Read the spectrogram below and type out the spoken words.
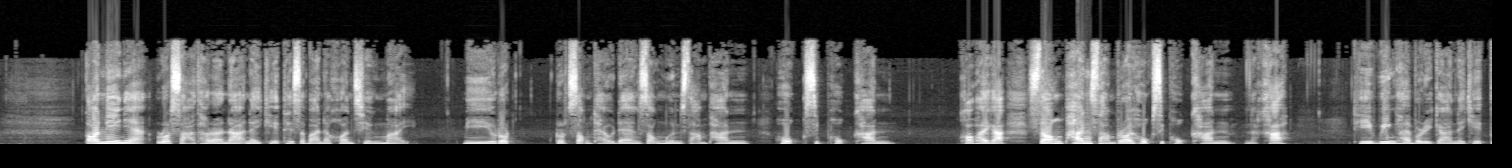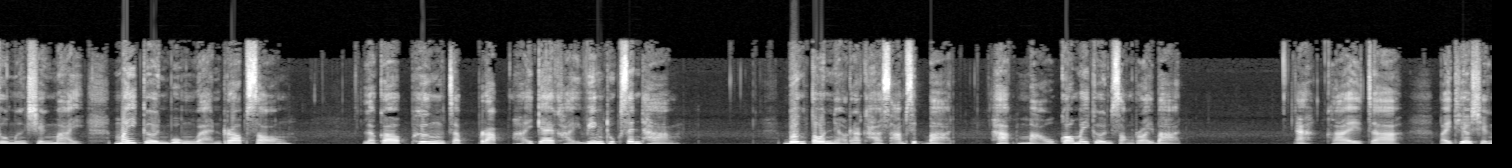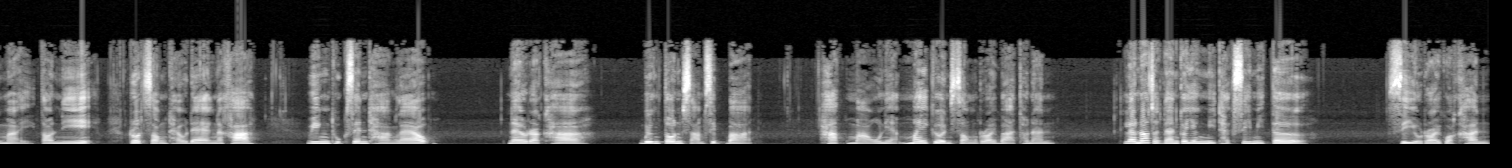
ตอนนี้เนี่ยรถสาธารณะในเขตเทศบาลนครเชียงใหม่ มีรถรถสองแถวแดง 23,066 คัน ขออภัยค่ะ 2,366 คันนะคะ ที่วิ่งให้บริการในเขตตัวเมืองเชียงใหม่ ไม่เกินวงแหวนรอบสองแล้วก็เพิ่งจะปรับให้แก้ไขวิ่งทุกเส้นทาง เบื้องต้นเนี่ยราคา 30 บาท หากเหมาก็ไม่เกิน 200 บาท อะ ใครจะ ไปเที่ยวเชียงใหม่ ตอนนี้รถสองแถวแดงนะคะ วิ่งทุกเส้นทางแล้ว ในราคาเบื้องต้น 30 บาท หากเหมาเนี่ยไม่เกิน 200 บาทเท่านั้น แล้วนอกจากนั้นก็ยังมีแท็กซี่มิเตอร์ 400 กว่าคัน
